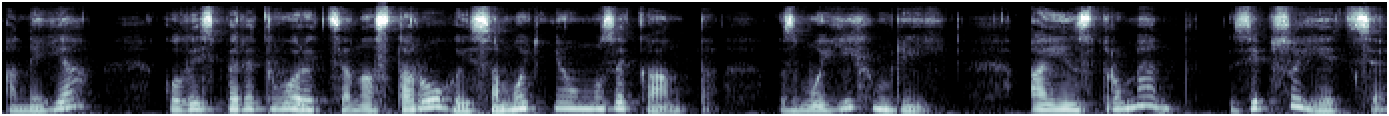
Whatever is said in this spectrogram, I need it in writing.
а не я, колись перетвориться на старого і самотнього музиканта з моїх мрій, а інструмент зіпсується,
